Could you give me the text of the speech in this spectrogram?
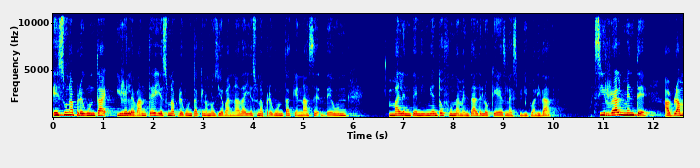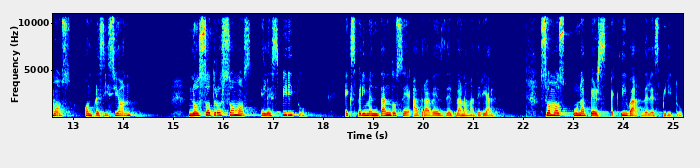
es una pregunta irrelevante y es una pregunta que no nos lleva a nada y es una pregunta que nace de un malentendimiento fundamental de lo que es la espiritualidad. Si realmente hablamos con precisión, nosotros somos el espíritu experimentándose a través del plano material. Somos una perspectiva del espíritu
